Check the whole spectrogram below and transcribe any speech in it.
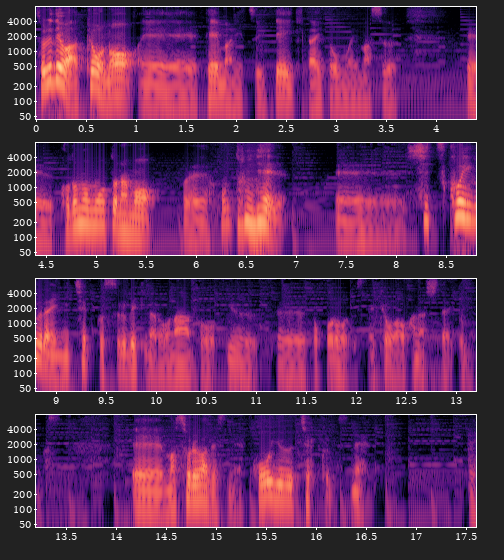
それでは今日の、えー、テーマについていきたいと思います。えー、子供も大人も、えー、本当にね、えー、しつこいぐらいにチェックするべきだろうなという、えー、ところをですね、今日はお話ししたいと思います。えー、まあ、それはですね、こういうチェックですね。えー、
